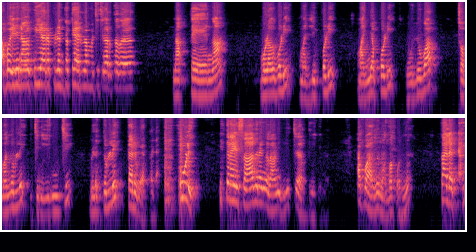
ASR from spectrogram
അപ്പൊ ഇതിനകത്ത് ഈ അരപ്പിൽ എന്തൊക്കെയായിരുന്നു അമ്മച്ചി ചേർത്തത്? തേങ്ങ മുളക് പൊടി മല്ലിപ്പൊടി മഞ്ഞപ്പൊടി ഉലുവ ചുമന്നുള്ളി ഇച്ചിരി ഇഞ്ചി വെളുത്തുള്ളി കറിവേപ്പില പുളി. ഇത്രയും സാധനങ്ങളാണ് ഇതിൽ ചേർത്തിരിക്കുന്നത്. അപ്പൊ അത് നമുക്കൊന്ന് കലക്കി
